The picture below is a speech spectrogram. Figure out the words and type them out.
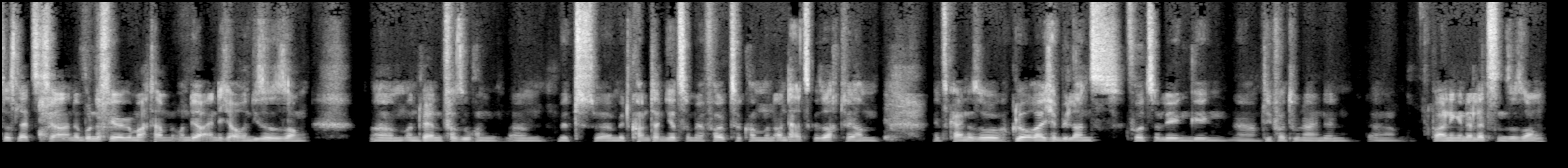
das letztes Jahr in der Bundesliga gemacht haben und ja eigentlich auch in dieser Saison ähm, und werden versuchen, ähm, mit, äh, mit Kontern hier zum Erfolg zu kommen. Und Ante hat es gesagt, wir haben jetzt keine so glorreiche Bilanz vorzulegen gegen äh, die Fortuna in den, äh, vor allen Dingen in der letzten Saison.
